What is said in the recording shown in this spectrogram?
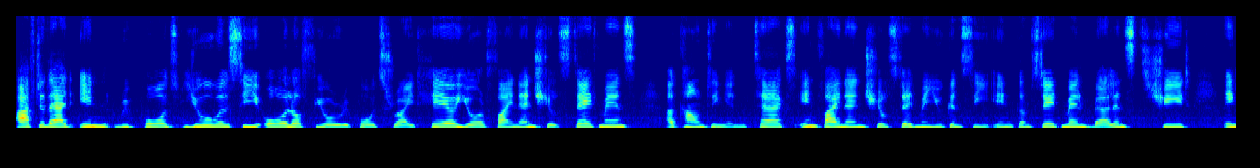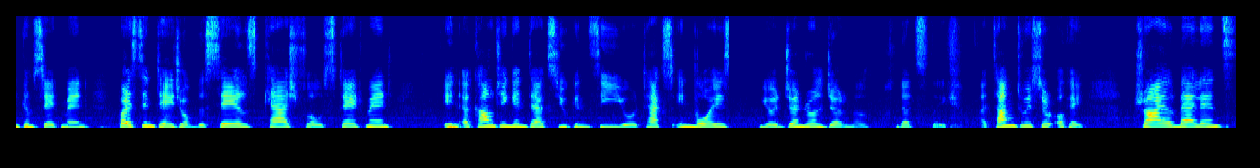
after that in reports you will see all of your reports right here your financial statements accounting and tax. In financial statement you can see income statement balance sheet income statement percentage of the sales cash flow statement. In accounting and tax you can see your tax invoice your general journal. That's like a tongue twister. Okay. Trial balance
